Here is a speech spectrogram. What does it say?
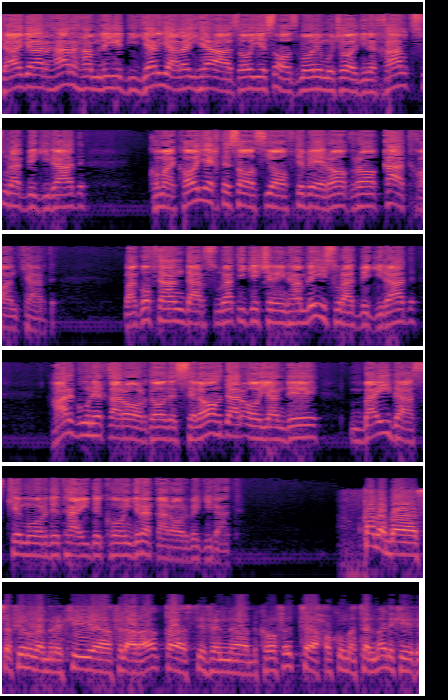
که اگر هر حمله دیگری علیه اعضای سازمان مجاهدین خلق صورت بگیرد کمک های اختصاص یافته به عراق را قطع خواهند کرد و گفتند در صورتی که چنین حمله ای صورت بگیرد هر گونه قرارداد سلاح در آینده بعید است که مورد تایید کنگره قرار بگیرد. طلب السفير الأمريكي في العراق ستيفن بكروفت حكومة المالكي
